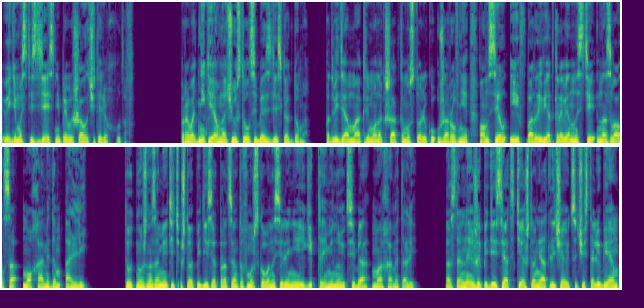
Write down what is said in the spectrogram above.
Видимость здесь не превышала четырех футов. Проводник явно чувствовал себя здесь как дома. Подведя Макримона к шаткому столику у жаровни, он сел и в порыве откровенности назвался Мохаммедом Али. Тут нужно заметить, что 50% мужского населения Египта именуют себя Мохаммед Али. Остальные же 50, те, что не отличаются чистолюбием,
